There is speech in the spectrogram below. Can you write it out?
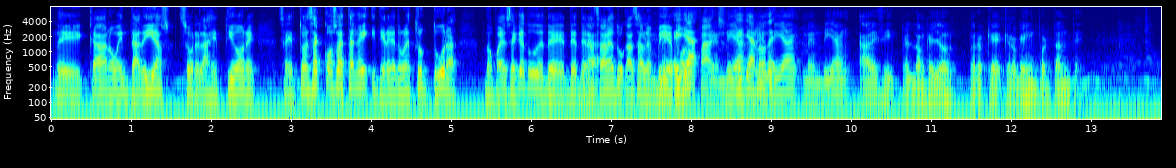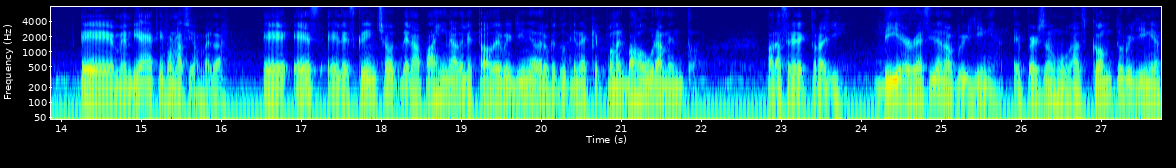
de cada 90 días sobre las gestiones. O sea, todas esas cosas están ahí y tiene que tener una estructura. No puede ser que tú desde, desde la sala de tu casa lo envíes ella- por me fax. envían, Ella me, no de- envían, me envían, perdón que yo, pero es que creo que es importante. Eh, me envían esta información, ¿verdad? Eh, es el screenshot de la página del estado de Virginia de lo que tú tienes que poner bajo juramento para ser elector allí. Be a resident of Virginia, a person who has come to Virginia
